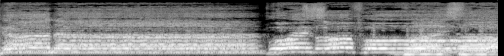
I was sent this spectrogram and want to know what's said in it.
Ghana. Voice of hope.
